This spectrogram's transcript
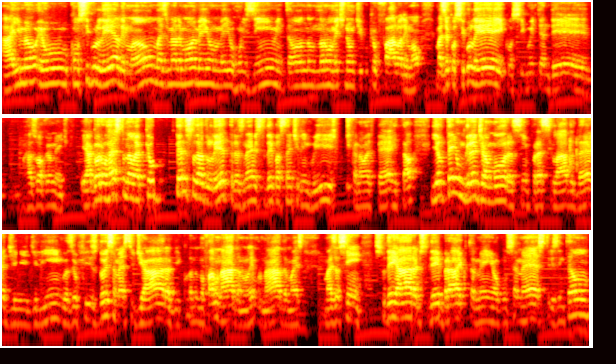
Aí meu, eu consigo ler alemão, mas o meu alemão é meio, meio ruinzinho, então eu não, normalmente não digo que eu falo alemão, mas eu consigo ler e consigo entender razoavelmente. E agora o resto não, é porque eu tendo estudado letras, né, eu estudei bastante linguística na UFPR e tal, e eu tenho um grande amor, assim, por esse lado, né, de, de línguas. Eu fiz dois semestres de árabe, quando não falo nada, não lembro nada, mas mas assim, estudei árabe, estudei hebraico também alguns semestres, então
